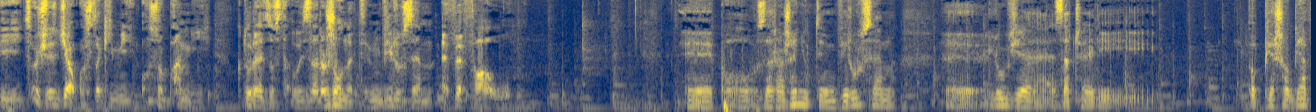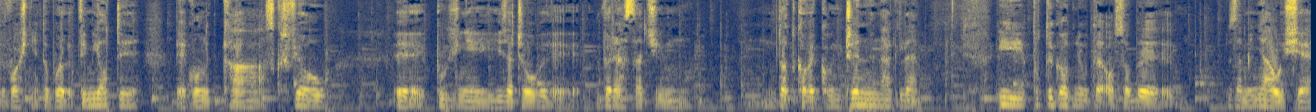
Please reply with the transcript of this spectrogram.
I co się działo z takimi osobami, które zostały zarażone tym wirusem FFV? Y, Po zarażeniu tym wirusem y, ludzie zaczęli. Pierwsze objawy właśnie to były wymioty, biegunka z krwią. y, Później zaczęły wyrastać im dodatkowe kończyny nagle. I po tygodniu te osoby zamieniały się.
